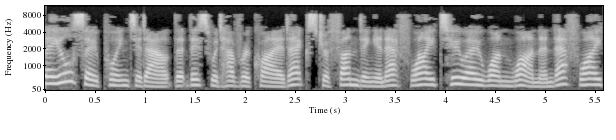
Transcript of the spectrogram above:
They also pointed out that this would have required extra funding in FY 2011 and FY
